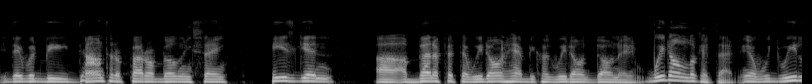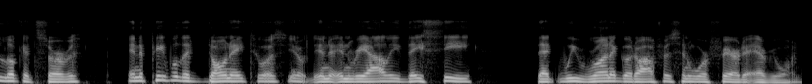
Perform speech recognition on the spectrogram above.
They would be down to the federal building saying he's getting uh, a benefit that we don't have because we don't donate. We don't look at that. You know, we, we look at service. And the people that donate to us, you know, in, in reality, they see that we run a good office and we're fair to everyone.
